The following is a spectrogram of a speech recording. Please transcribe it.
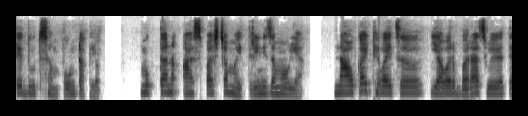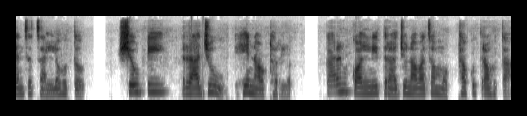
ते दूध संपवून टाकलं. मुक्तानं आसपासच्या मैत्रिणी जमवल्या. नाव काय ठेवायचं? यावर बराच वेळ त्यांचं चाललं होतं. शेवटी राजू हे नाव ठरलं. कारण कॉलनीत राजू नावाचा मोठा कुत्रा होता.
